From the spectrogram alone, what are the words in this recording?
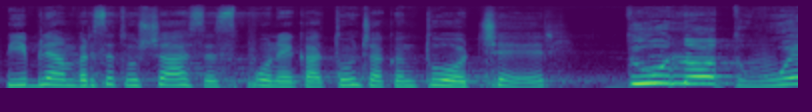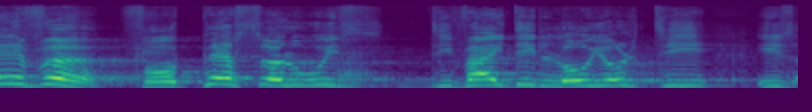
Biblia în versetul 6 spune că atunci când tu o ceri, do not waver for a person who is divided loyalty is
